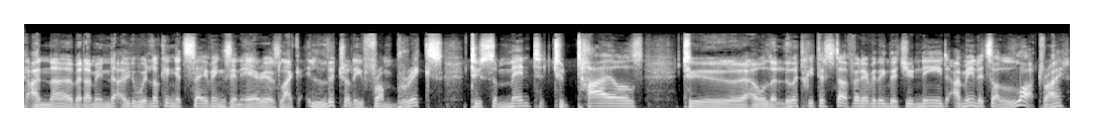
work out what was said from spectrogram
I know, but I mean, uh, we're looking at savings in areas like literally from bricks to cement to tiles to all the loodgieter stuff and everything that you need. I mean, it's a lot, right?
